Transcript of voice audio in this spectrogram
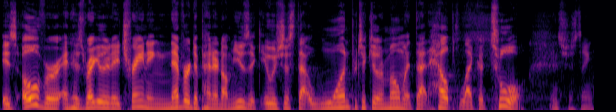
is over, and his regular day training never depended on music. It was just that one particular moment that helped like a tool. Interesting.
